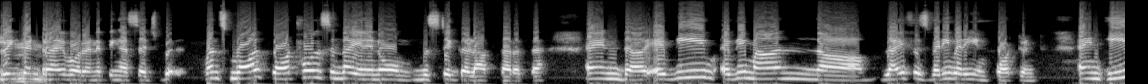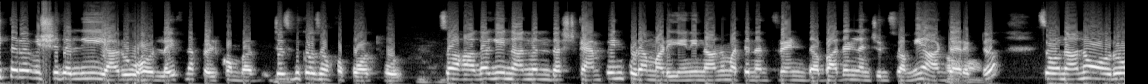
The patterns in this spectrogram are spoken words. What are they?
drink and drive or anything as such ಒಂದ್ ಸ್ಮಾಲ್ ಪಾಟ್ ಹೋಲ್ಸ್ ಇಂದ ಏನೇನೋ ಮಿಸ್ಟೇಕ್ಗಳು ಆಗ್ತಾ ಇರತ್ತೆ and every every man life is very very important and ಈ ತರ ವಿಷಯದಲ್ಲಿ ಯಾರು ಅವ್ರ ಲೈಫ್ನ ಕಳ್ಕೊಂಬಾರ್ದು just because of a pothole so ಹಾಗಾಗಿ ನಾನ್ ಒಂದಷ್ಟು ಕ್ಯಾಂಪೇನ್ ಕೂಡ ಮಾಡಿದ್ದೀನಿ ನಾನು ಮತ್ತೆ ನನ್ನ friend Badal Nanjunswamy art. Director so ನಾನು ಅವರು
